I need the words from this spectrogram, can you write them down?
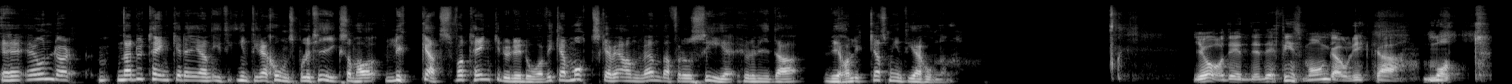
Eh, jag undrar, när du tänker dig en integrationspolitik som har lyckats, vad tänker du dig då? Vilka mått ska vi använda för att se huruvida vi har lyckats med integrationen? Ja, det, det, det finns många olika mått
